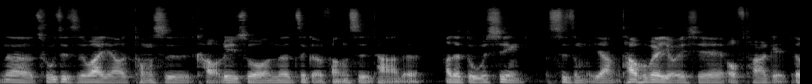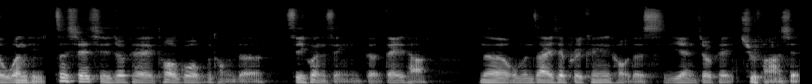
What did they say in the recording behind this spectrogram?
那除此之外，也要同时考虑说，那这个方式它的它的毒性是怎么样？它会不会有一些 off target 的问题？这些其实就可以透过不同的 sequencing 的 data。那我们在一些 preclinical 的实验就可以去发现。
